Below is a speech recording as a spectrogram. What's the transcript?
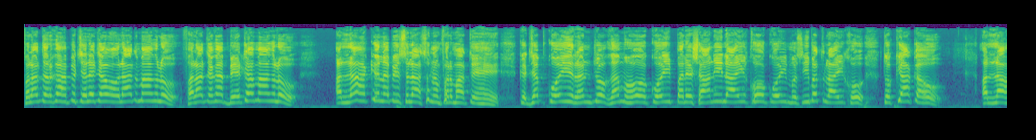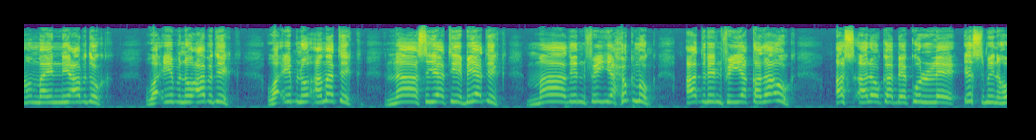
फला दरगाह पे चले जाओ, औलाद मांग लो, फला जगह बेटा मांग लो अल्लाह के नबी वसल्लम फरमाते हैं कि जब कोई रंजो गम हो, कोई परेशानी लायक हो, कोई मुसीबत लायक हो तो क्या कहो? अल्लाहन्नी अबदुक व इब्न अबदिक व इब्न अमतिक, नासियती बेदिक मादिन फ़ी हुक्मुक, अदलिन फ़ी कदाउक असअलो का बेकुल्ल इसमिन हो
